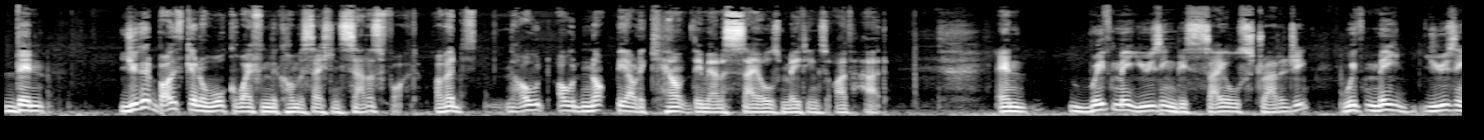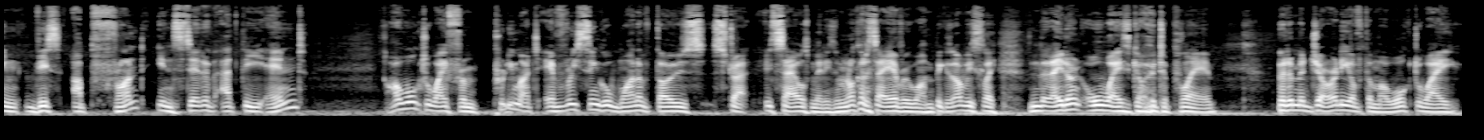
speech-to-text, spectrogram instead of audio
then you're both going to walk away from the conversation satisfied. I've had, I would, I would not be able to count the amount of sales meetings I've had. And with me using this sales strategy, with me using this up front instead of at the end, I walked away from pretty much every single one of those strat- sales meetings. I'm not going to say everyone because obviously they don't always go to plan, but a majority of them I walked away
